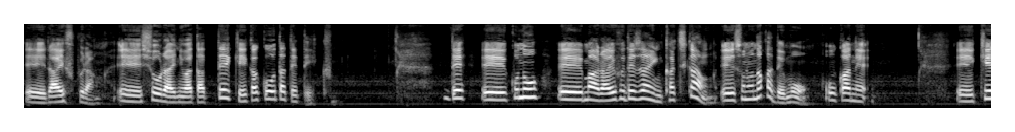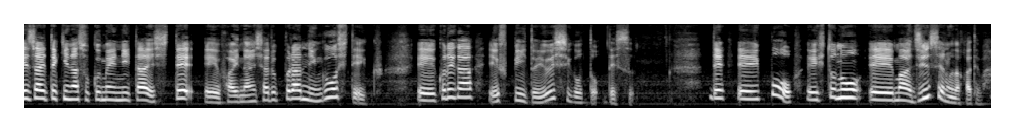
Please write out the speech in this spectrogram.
えライフプラン、え将来にわたって計画を立てていく。で、えー、この、えー、まあ、ライフデザイン価値観、えー、その中でもお金、えー、経済的な側面に対して、えー、ファイナンシャルプランニングをしていく、えー、これが FP という仕事です。で、えー、一方、えー、人の、えーまあ、人生の中では、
